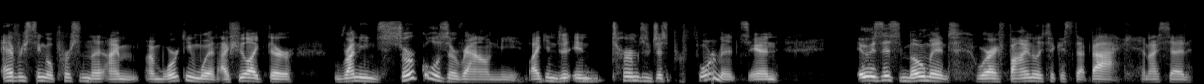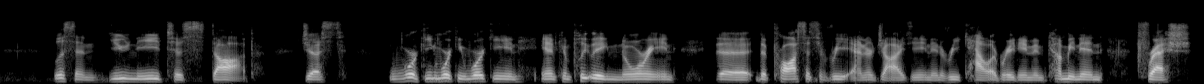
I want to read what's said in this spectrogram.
every single person that I'm I'm working with, I feel like they're running circles around me, like in in terms of just performance. And it was this moment where I finally took a step back and I said, "Listen, you need to stop just working, working, working, and completely ignoring the the process of re-energizing and recalibrating and coming in fresh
